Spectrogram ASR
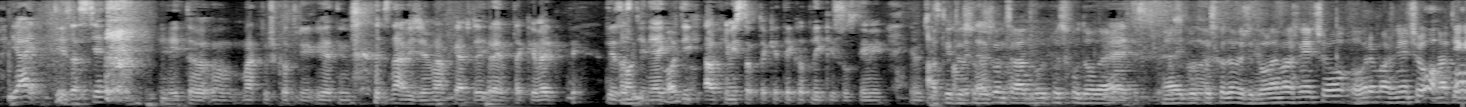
No. Ja aj tie zastenie, hej, to Matúš Kotri je tým známy, že má v každej hre také veľké tie zasteny, aj tých alchymistov, také tie kotlíky sú s tými. Neviem, a tieto sú dokonca dvojposchodové. Aj dvojposchodové, že dole máš niečo, hore máš niečo, oh, na tých,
